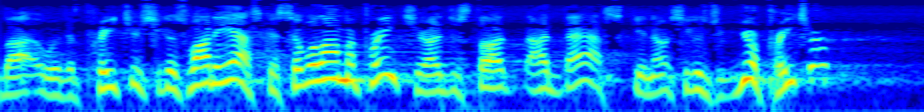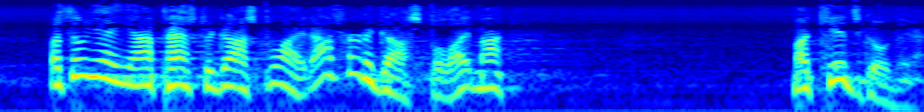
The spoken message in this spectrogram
by, with a preacher? She goes, why do you ask? I said, well, I'm a preacher. I just thought I'd ask, you know. She goes, you're a preacher? I said, yeah, yeah, I pastor Gospel Light. I've heard of Gospel Light. My, my kids go there.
